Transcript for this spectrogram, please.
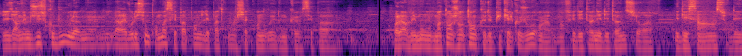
j'allais dire même jusqu'au bout, la, la révolution pour moi c'est pas prendre les patrons à chaque coin de rue, donc euh, c'est pas. Voilà, mais bon, maintenant j'entends que depuis quelques jours, euh, on en fait des tonnes et des tonnes sur euh, des dessins, sur des.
